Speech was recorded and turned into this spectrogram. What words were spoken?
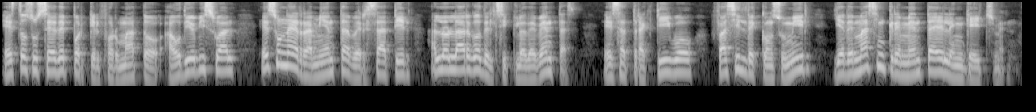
Esto sucede porque el formato audiovisual es una herramienta versátil a lo largo del ciclo de ventas, es atractivo, fácil de consumir y además incrementa el engagement.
